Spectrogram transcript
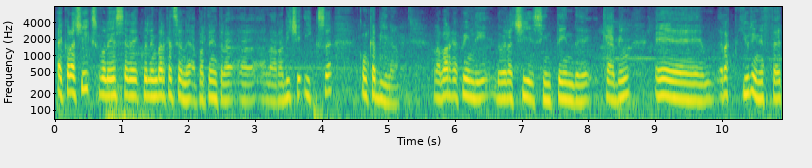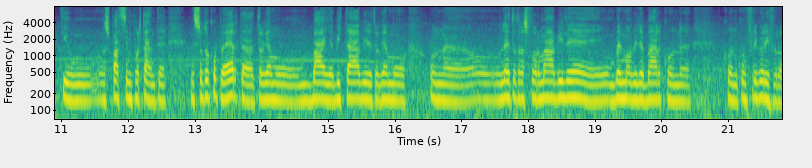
Ecco, la CX vuole essere quella imbarcazione appartenente alla, alla radice X con cabina. Una barca quindi dove la C si intende cabin e racchiude in effetti un, uno spazio importante in sottocoperta, troviamo un bagno abitabile, troviamo un, un letto trasformabile, un bel mobile bar con, con, con, frigorifero.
